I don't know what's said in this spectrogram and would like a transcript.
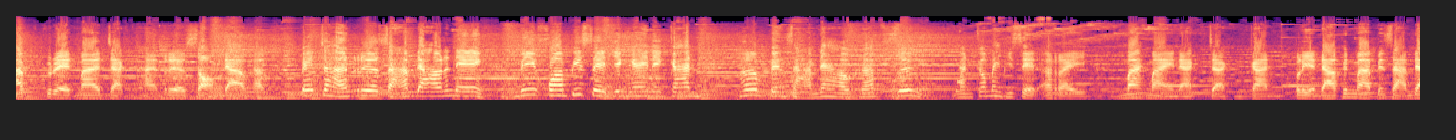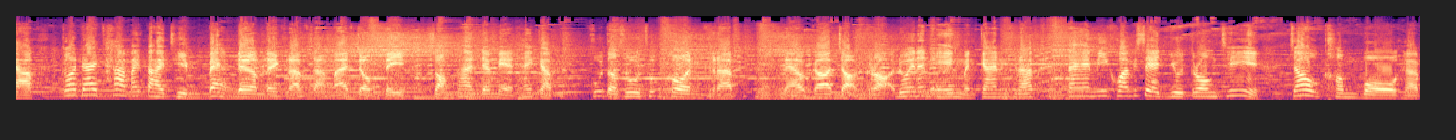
อัปเกรดมาจากทหารเรือ 2 ดาวครับ เป็นทหารเรือ 3 ดาวนั่นเอง มีความพิเศษยังไงในการเพิ่มเป็น 3 ดาวครับ ซึ่งมันก็ไม่พิเศษอะไรมากมายนักจากการเปลี่ยนดาวขึ้นมาเป็น 3 ดาว ก็ได้ท่าไม้ตายทีมแบบเดิมเลยครับ สามารถโจมตี 2,000 ดาเมจให้กับคู่ต่อสู้ทุกคนครับ แล้วก็เจาะเกราะด้วยนั่นเองเหมือนกันครับ แต่มีความพิเศษอยู่ตรงที่ จ้าคอมโบครับ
